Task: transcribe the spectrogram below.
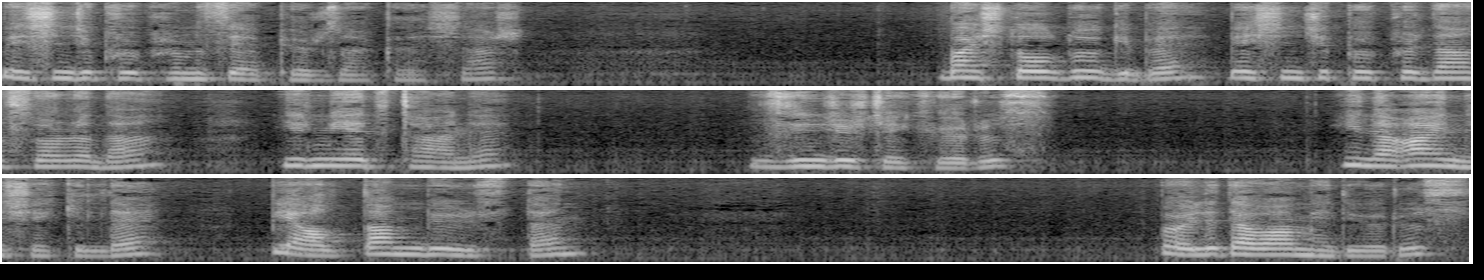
Beşinci pırpırımızı yapıyoruz arkadaşlar. Başta olduğu gibi 5. pırpırdan sonra da 27 tane zincir çekiyoruz. Yine aynı şekilde bir alttan bir üstten böyle devam ediyoruz.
